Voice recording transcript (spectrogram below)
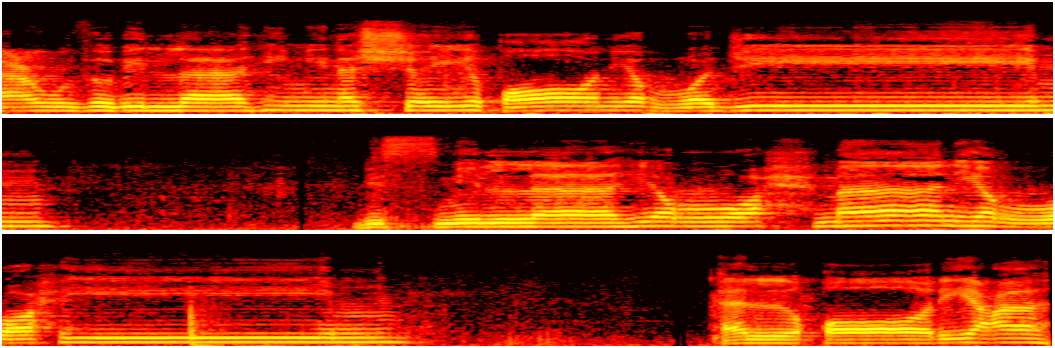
أعوذ بالله من الشيطان الرجيم. بسم الله الرحمن الرحيم. القارعة.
